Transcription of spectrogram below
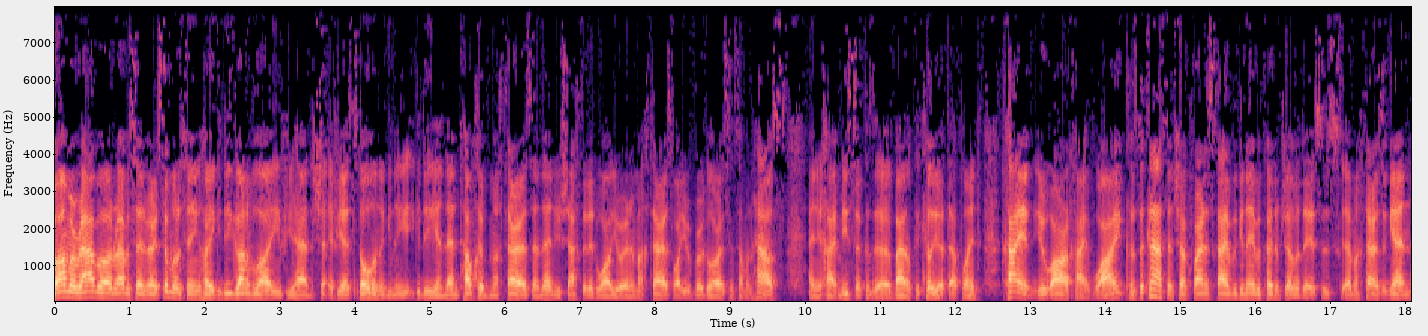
V'amar Rabba, and Rabba said a very similar thing. If you had if you had stolen a gedi and then tavchib machtaris and then you shechted it while you were in a machtaris while you were burglarizing someone's house and you chayiv misa because the bailam could kill you at that point. Chayiv, you are chayiv. Why? Because the knas and shakfar is chayiv v'geneva kodim shavadis is machtaris again.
